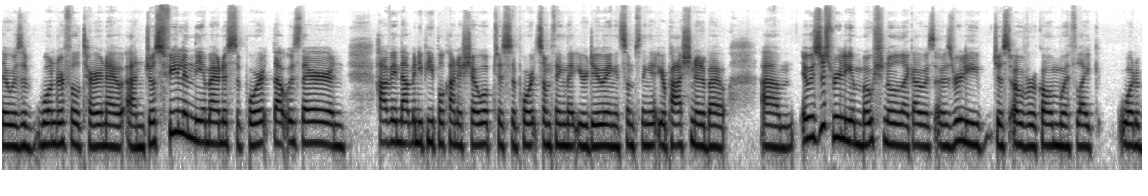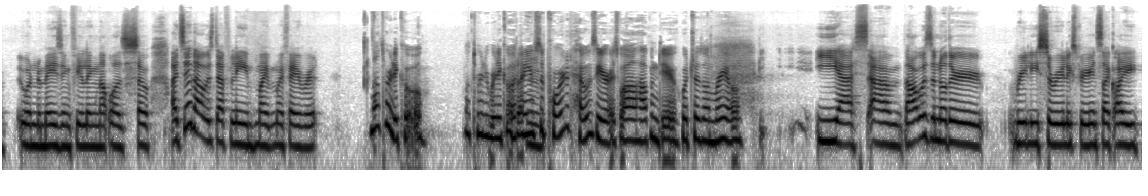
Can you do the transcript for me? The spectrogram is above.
there was a wonderful turnout. And just feeling the amount of support that was there, and having that many people kind of show up to support something that you're doing and something that you're passionate about, um, it was just really emotional. Like I was, I was really just overcome with like what a what an amazing feeling that was. So I'd say that was definitely my my favorite. That's really cool. That's really really good. And you've mm. supported Hozier as well, haven't you? Which is unreal. Yes, um, that was another really surreal experience. Like I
